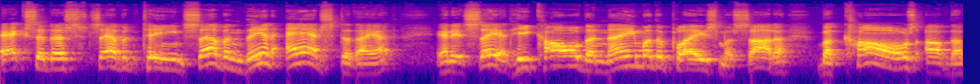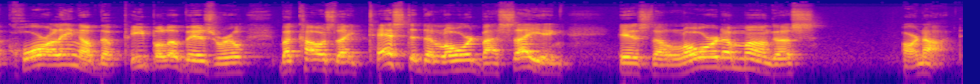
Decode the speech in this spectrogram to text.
Exodus 17, 7 then adds to that, and it said, He called the name of the place Masada because of the quarreling of the people of Israel, because they tested the Lord by saying, Is the Lord among us or not?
